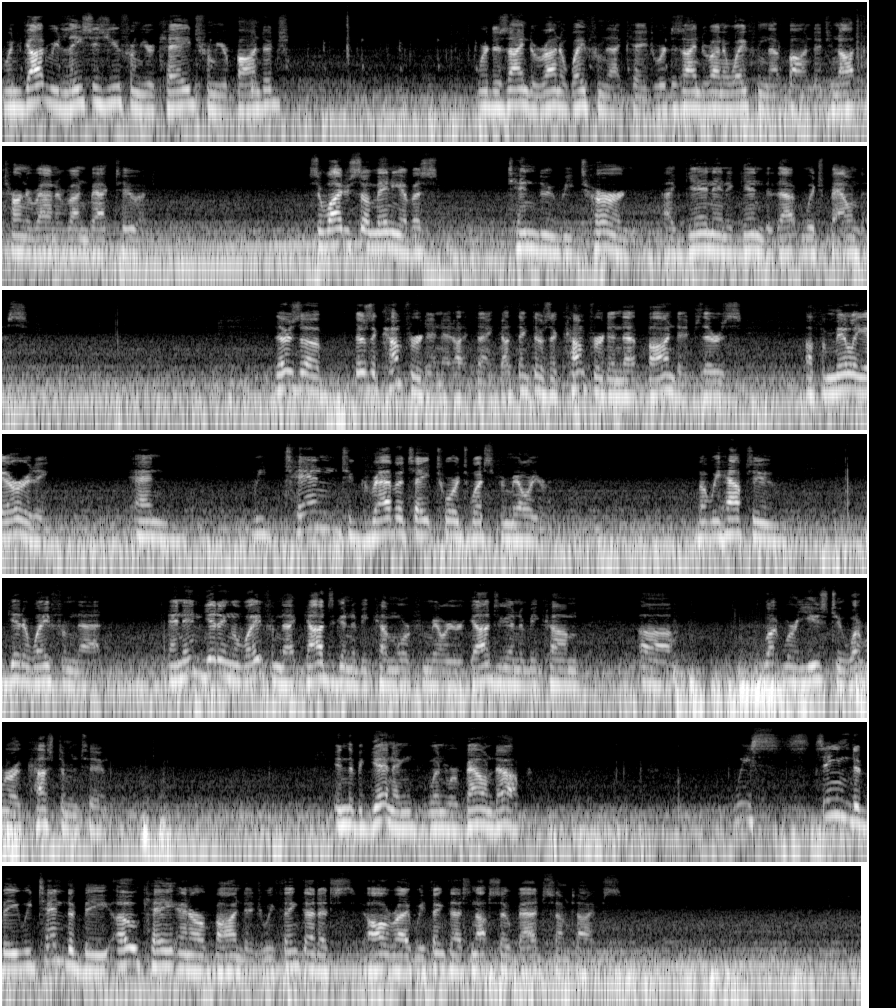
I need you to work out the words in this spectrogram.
When God releases you from your cage, from your bondage, we're designed to run away from that cage. We're designed to run away from that bondage, not turn around and run back to it. So why do so many of us tend to return again and again to that which bound us? There's a there's a comfort in it, I think. I think there's a comfort in that bondage. There's a familiarity. And we tend to gravitate towards what's familiar. But we have to get away from that. And in getting away from that, God's going to become more familiar. God's going to become uh, what we're used to, what we're accustomed to. In the beginning, when we're bound up, we seem to be, we tend to be okay in our bondage. We think that it's all right. We think that's not so bad sometimes.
